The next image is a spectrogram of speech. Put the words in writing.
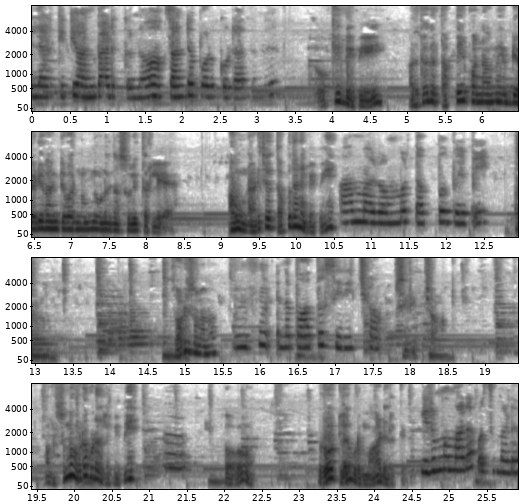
எல்லார்கிட்டயும் அன்பா இருக்கணும் சண்டை போடக்கூடாதுன்னு. ஓகே பேபி அதுக்காக தப்பே பண்ணாம இப்படி அடி வாங்கிட்டு வரணும்னு உனக்கு நான் சொல்லி தரலையே. அவன் உன்னை அடிச்சது தப்பு தானே பேபி ஆமா ரொம்ப தப்பு பேபி சாரி. என்னை பார்த்து சிரிச்சான். சிரிச்சா அவனை சும்மா விடக்கூடாதுல்ல பேபி. இப்போ ரோட்ல ஒரு மாடு இருக்கு. இரும்பு மாடா பசு மாடா?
